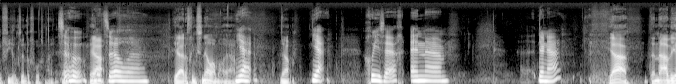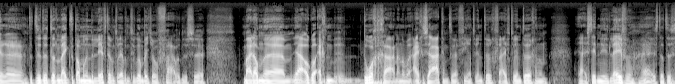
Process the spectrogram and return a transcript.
24 volgens mij. Zo, Ja. dat is wel... Ja, dat ging snel allemaal, ja. ja, Ja, ja. Goeie zeg. En ehm, daarna? ja daarna weer, eh, dan lijkt het allemaal in de lift, hè, want we hebben het natuurlijk wel een beetje over vader. Dus, eh, maar dan eh, ja, ook wel echt eh, doorgegaan. En dan mijn eigen zaak, en toen, eh, 24, 25. En dan ja, is dit nu het leven. Hè? Is dat is,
